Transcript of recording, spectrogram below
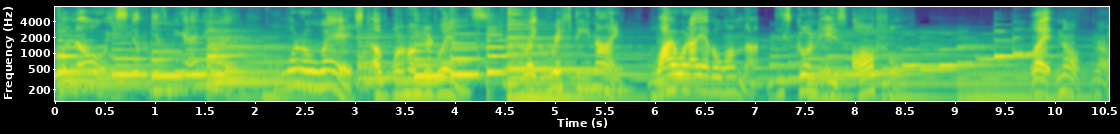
but no, it still gives me anyway. What a waste of 100 wins. Like Rift E9, why would I ever want that? This gun is awful. Like, no, no.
